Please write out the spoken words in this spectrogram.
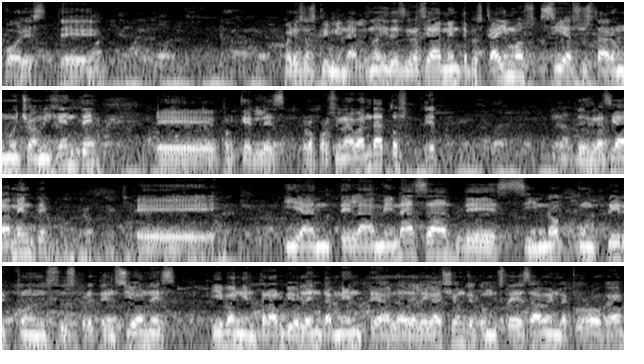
por este por esos criminales, ¿no? Y desgraciadamente pues caímos, sí asustaron mucho a mi gente, eh, porque les proporcionaban datos, eh, desgraciadamente, eh, y ante la amenaza de si no cumplir con sus pretensiones iban a entrar violentamente a la delegación, que como ustedes saben, la Cruz Roja,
